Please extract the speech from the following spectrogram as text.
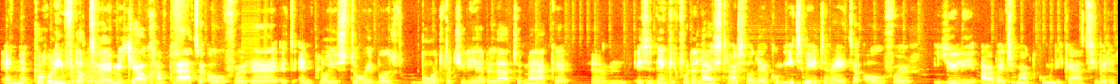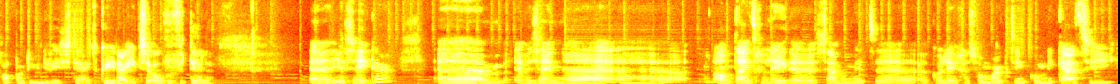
En Carolien, voordat we met jou gaan praten over het Employer Storyboard wat jullie hebben laten maken, um, is het denk ik voor de luisteraars wel leuk om iets meer te weten over jullie arbeidsmarktcommunicatie bij de Radboud Universiteit. Kun je daar iets over vertellen? Uh, jazeker. Um, we zijn uh, uh, al een tijd geleden samen met collega's van marketing communicatie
